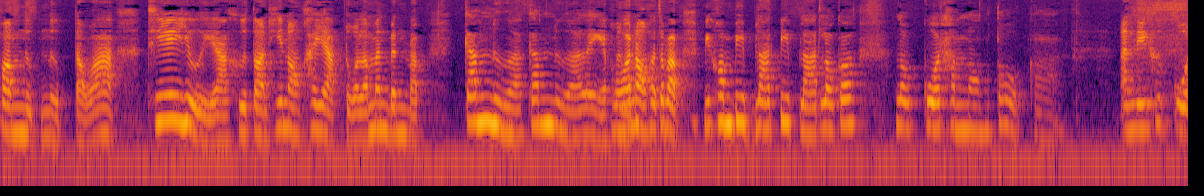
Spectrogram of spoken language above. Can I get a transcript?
ความหนึบหนึบๆแต่ว่าที่หยุยอะคือตอนที่น้องขยับตัวแล้วมันเป็นแบบ กล้ามเนื้อกล้ามเนื้ออะไรอย่างเงี้ยเพราะว่าน้องเขาจะแบบมีความบีบรัดบีบรัดแล้วก็เรากลัวทำน้องตกอะอันนี้คือกลัว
